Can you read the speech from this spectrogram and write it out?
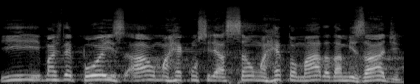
e mas depois há uma reconciliação, uma retomada da amizade.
